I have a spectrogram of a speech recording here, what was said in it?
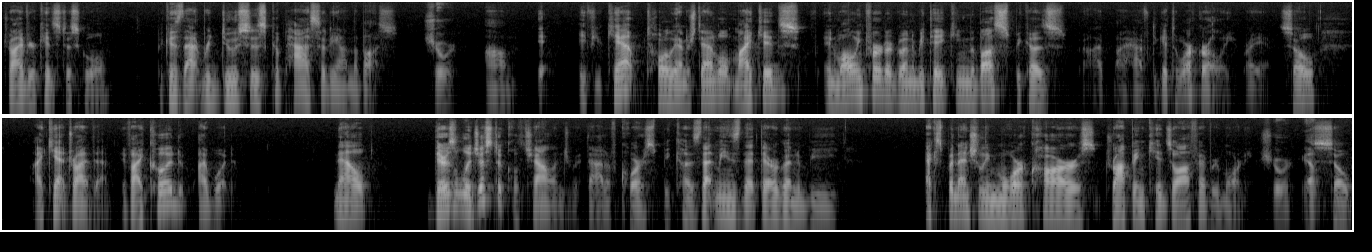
drive your kids to school because that reduces capacity on the bus. Sure. Um, i- if you can't, totally understandable. My kids in Wallingford are going to be taking the bus because I, I have to get to work early, right? So I can't drive them. If I could, I would. Now, there's a logistical challenge with that, of course, because that means that there are going to be exponentially more cars dropping kids off every morning. Sure. Yep. So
